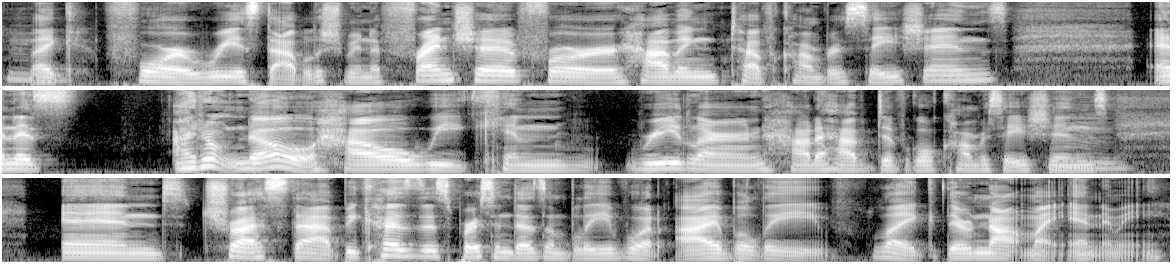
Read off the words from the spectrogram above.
Hmm. Like for reestablishment of friendship, for having tough conversations. And it's I don't know how we can relearn how to have difficult conversations hmm. And trust that because this person doesn't believe what I believe, like they're not my enemy.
